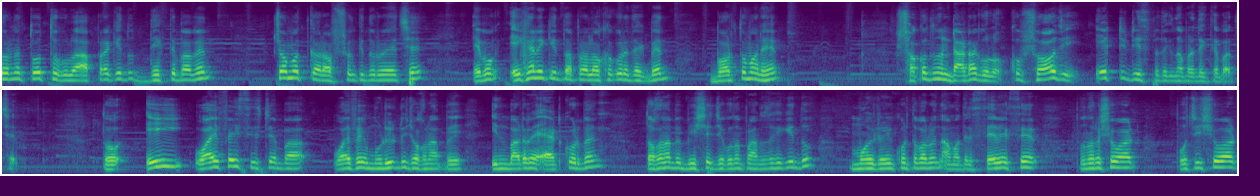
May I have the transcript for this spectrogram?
ধরনের তথ্যগুলো আপনারা কিন্তু দেখতে পাবেন। চমৎকার অপশন কিন্তু রয়েছে এবং এখানে কিন্তু আপনারা লক্ষ্য করে দেখবেন, বর্তমানে সকল ধরনের ডাটাগুলো খুব সহজেই একটি ডিসপ্লেতে কিন্তু আপনারা দেখতে পাচ্ছেন। তো এই ওয়াইফাই সিস্টেম বা ওয়াইফাই মডিউলটি যখন আপনি ইনভার্টারে অ্যাড করবেন তখন আপনি বিশ্বের যে কোনো প্রান্ত থেকে কিন্তু মনিটরিং করতে পারবেন। আমাদের সেভেক্সের পনেরোশো ওয়াট, পঁচিশশো ওয়াট,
